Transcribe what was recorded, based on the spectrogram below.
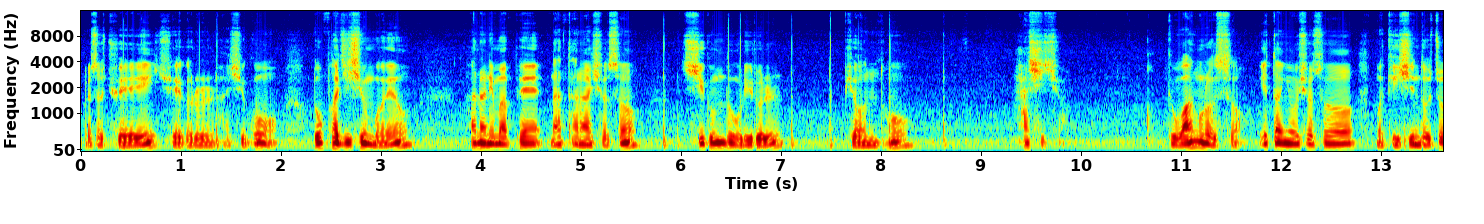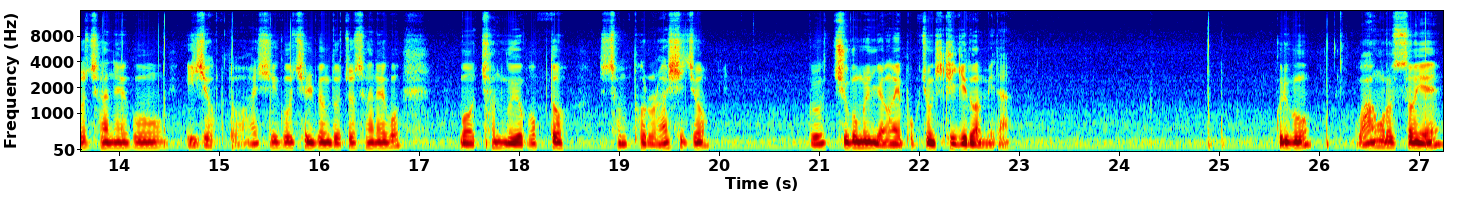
그래서 죄의 죄거를 하시고 높아지시면 뭐예요? 하나님 앞에 나타나셔서 지금도 우리를 변호하시죠. 그 왕으로서 이 땅에 오셔서 뭐 귀신도 쫓아내고 이적도 하시고 질병도 쫓아내고 뭐 천국의 법도 선포를 하시죠. 그 죽음을 명하여 복종시키기도 합니다. 그리고 왕으로서의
